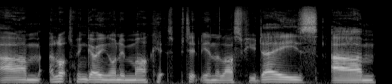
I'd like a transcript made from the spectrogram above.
um, a lot's been going on in markets, particularly in the last few days. Um,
